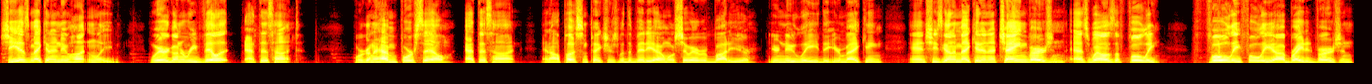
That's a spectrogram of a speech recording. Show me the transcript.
she is making a new hunting lead. We're going to reveal it at this hunt. We're going to have them for sale at this hunt, and I'll post some pictures with the video, and we'll show everybody your your new lead that you're making. And she's going to make it in a chain version as well as a fully, fully, fully uh, braided version.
